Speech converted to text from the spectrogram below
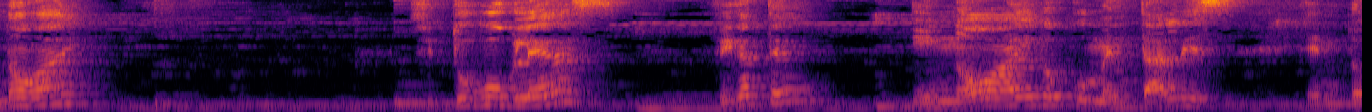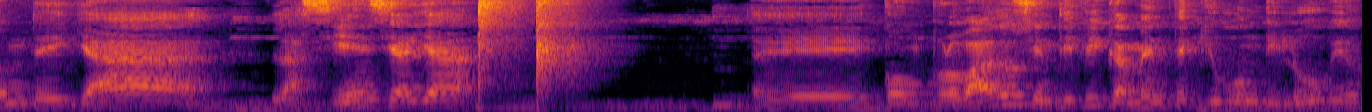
No hay. Si tú googleas, fíjate, y no hay documentales en donde ya la ciencia haya eh, comprobado científicamente que hubo un diluvio.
